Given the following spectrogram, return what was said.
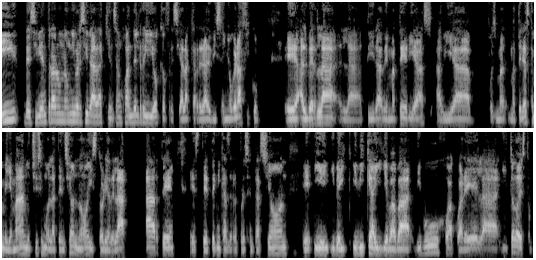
Y decidí entrar a una universidad aquí en San Juan del Río que ofrecía la carrera de diseño gráfico. Eh, al ver la, la, tira de materias, había pues materias que me llamaban muchísimo la atención, ¿no? Historia del arte, este, técnicas de representación, eh, y, vi que ahí llevaba dibujo, acuarela y todo esto.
